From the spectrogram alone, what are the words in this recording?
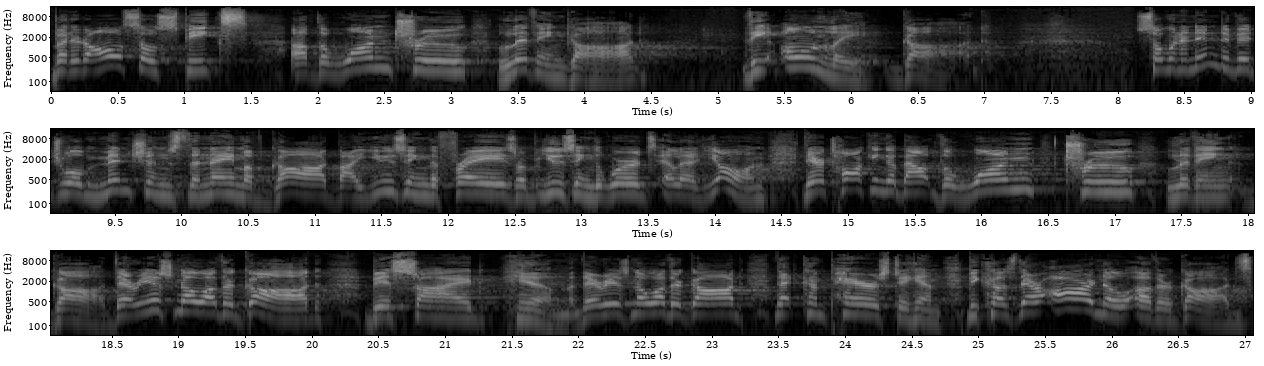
but it also speaks of the one true living God, the only God. So when an individual mentions the name of God by using the phrase or using the words El Elyon, they're talking about the one true living God. There is no other God beside him. There is no other God that compares to him because there are no other gods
